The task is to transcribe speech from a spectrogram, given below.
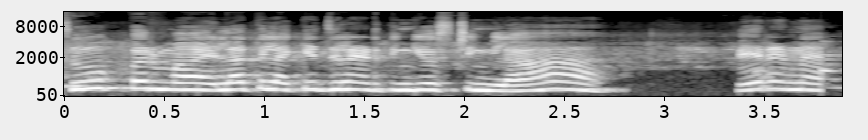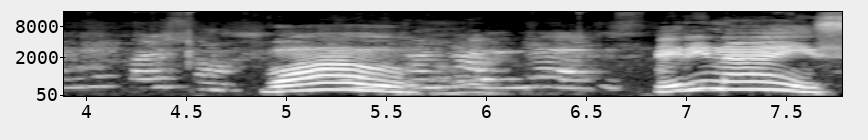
சூப்பர்மா எல்லாத்தையும் லக்கேஜெல்லாம் எடுத்து இங்கே வச்சிட்டிங்களா? வேற என்ன? வாவ் வெரி நைஸ்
